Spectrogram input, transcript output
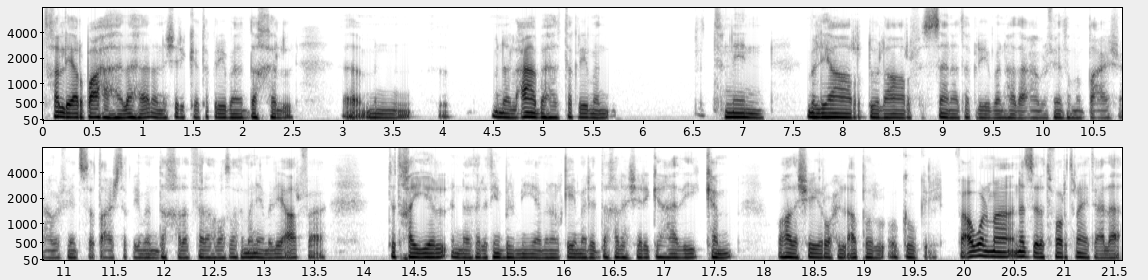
تخلي أرباحها لها لأن الشركة تقريبا تدخل آه، من من ألعابها تقريبا 2 مليار دولار في السنة تقريبا هذا عام 2018 عام 2019 تقريبا دخلت 3.8 مليار. فتتخيل إن 30% من القيمة اللي دخلها الشركة هذه كم؟ وهذا الشيء يروح لأبل وجوجل. فأول ما نزلت فورتنايت على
